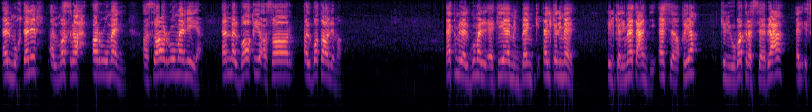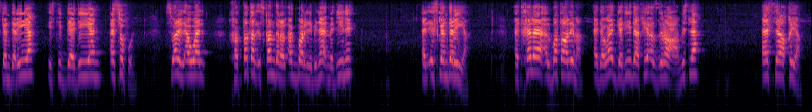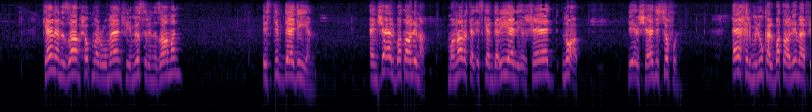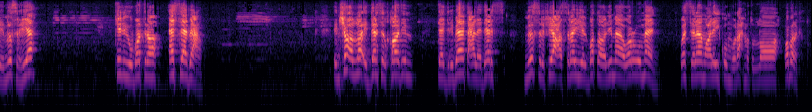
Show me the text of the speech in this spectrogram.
المختلف المسرح الروماني آثار رومانية. أما الباقي آثار البطالمة. أكمل الجمل الآتية من بنك الكلمات. الكلمات عندي الساقية كليوباترا السابعة الإسكندرية استبداديا السفن. السؤال الأول خطط الإسكندر الأكبر لبناء مدينة الإسكندرية. أدخل البطالمة أدوات جديدة في الزراعة مثل الساقية. كان نظام حكم الرومان في مصر نظاما استبداديا. أنشأ البطالمة. منارة الإسكندرية لإرشاد نقط. لإرشاد السفن. آخر ملوك البطالمة في مصر هي كليوباترا السابعة. إن شاء الله الدرس القادم تدريبات على درس مصر في عصري البطالمة والرومان. والسلام عليكم ورحمة الله وبركاته.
